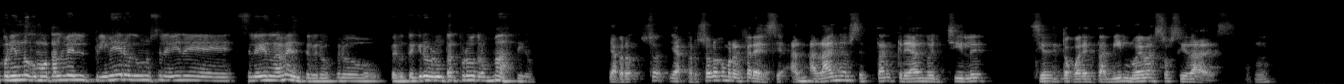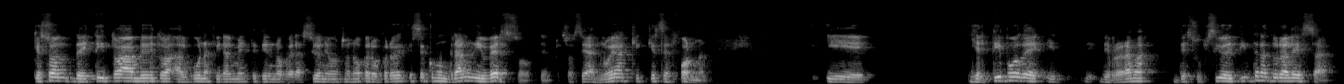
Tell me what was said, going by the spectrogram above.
poniendo como tal vez el primero que uno se le viene, se le viene a la mente, pero, pero, pero te quiero preguntar por otros más, digo. Ya pero, ya, pero solo como referencia, al, año se están creando en Chile 140.000 nuevas sociedades, que son de distintos ámbitos, algunas finalmente tienen operaciones, otras no, pero, pero ese es como un gran universo de sociedades nuevas que, que se forman. Y, y el tipo de, de, programa de subsidio de distinta naturaleza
